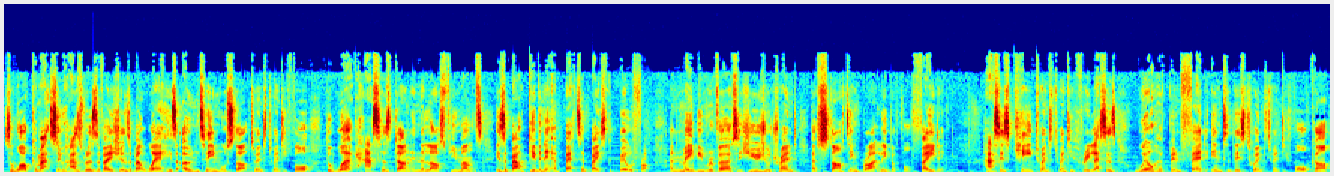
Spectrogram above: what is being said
So while Komatsu has reservations about where his own team will start 2024, the work Haas has done in the last few months is about giving it a better base to build from, and maybe reverse its usual trend of starting brightly before fading. Haas's key 2023 lessons will have been fed into this 2024 car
